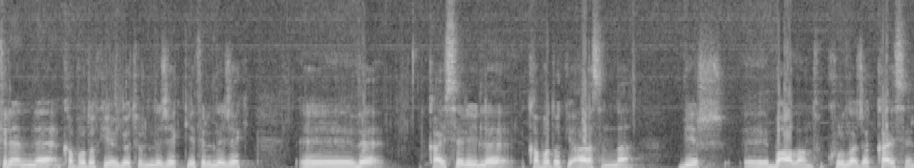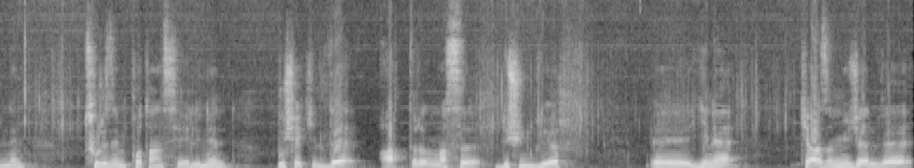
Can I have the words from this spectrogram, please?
trenle Kapadokya'ya götürülecek, getirilecek e, ve Kayseri ile Kapadokya arasında bir e, bağlantı kurulacak. Kayseri'nin turizm potansiyelinin bu şekilde arttırılması düşünülüyor. E, yine Kazım Yücel ve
